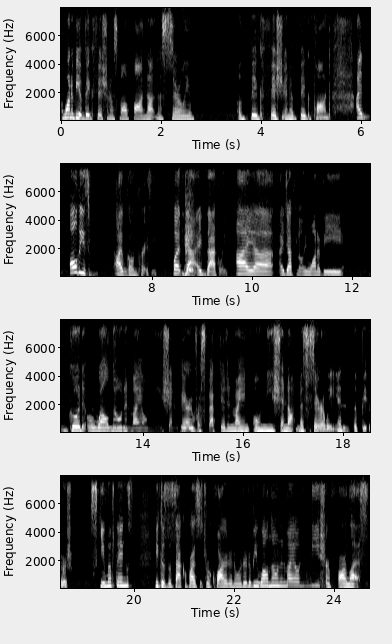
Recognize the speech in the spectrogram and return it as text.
I want to be a big fish in a small pond, not necessarily a, a big fish in a big pond. I all these I'm going crazy. But yeah, exactly. I uh I definitely want to be good or well known in my own niche and very respected in my own niche and not necessarily in the bigger scheme of things because the sacrifices required in order to be well known in my own niche are far less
